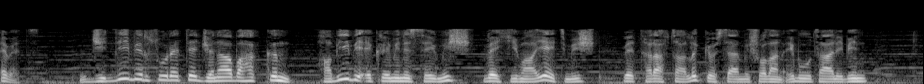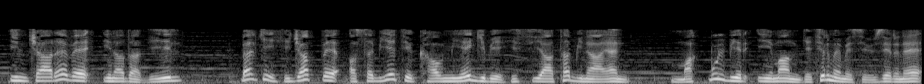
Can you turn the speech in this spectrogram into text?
Evet, ciddi bir surette Cenab-ı Hakk'ın Habibi Ekrem'ini sevmiş ve himaye etmiş ve taraftarlık göstermiş olan Ebu Talib'in inkare ve inada değil, belki hicap ve asabiyeti kavmiye gibi hissiyata binaen makbul bir iman getirmemesi üzerine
